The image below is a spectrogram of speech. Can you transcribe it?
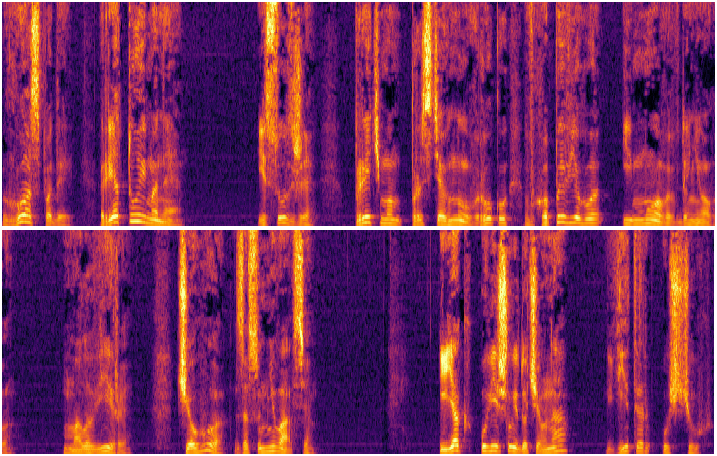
Господи, рятуй мене. Ісус же притьмом простягнув руку, вхопив його і мовив до нього Маловіре, чого засумнівався? І як увійшли до човна, вітер ущух.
